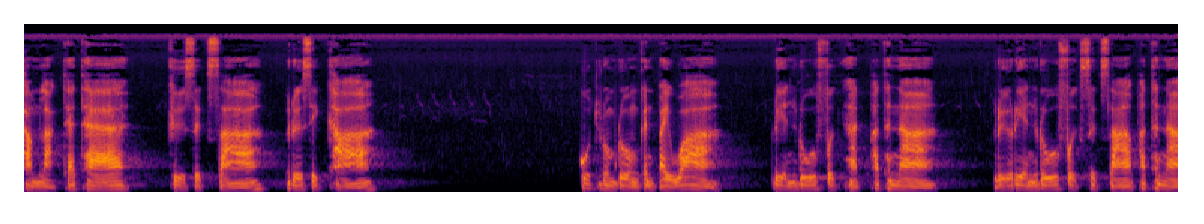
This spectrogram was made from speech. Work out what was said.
คำหลักแท้ ๆ คือศึกษาหรือศิกขา พูดรวมๆกันไปว่า เรียนรู้ฝึกหัดพัฒนา หรือเรียนรู้ฝึกศึกษาพัฒนา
